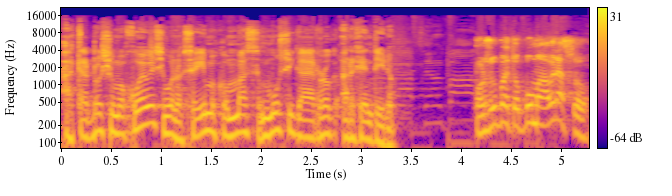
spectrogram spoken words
Hasta el próximo jueves y bueno, seguimos con más música de rock argentino. Por supuesto, Puma, abrazo.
